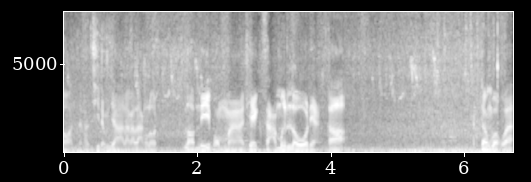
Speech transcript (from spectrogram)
ก่อนนะครับฉีดน้ำยาแล้วก็ล้างรถ รอบนี้ผมมาเช็คสามหมื่นโลเนี่ยก็ ต้องบอกว่า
